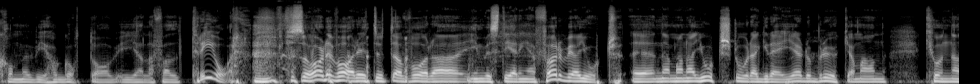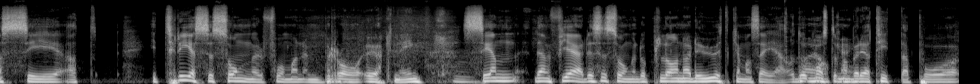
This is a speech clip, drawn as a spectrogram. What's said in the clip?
kommer vi ha gott av i alla fall tre år. Mm. Så har det varit utav våra investeringar förr vi har gjort. Eh, när man har gjort stora grejer då brukar man kunna se att i tre säsonger får man en bra ökning. Mm. Sen den fjärde säsongen, då planar det ut kan man säga. Och Då ah, måste okay. man börja titta på,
